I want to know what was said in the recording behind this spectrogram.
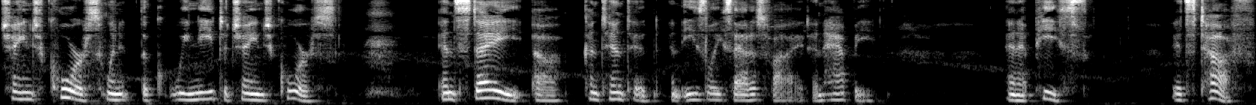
change course when it, the, we need to change course? and stay uh, contented and easily satisfied and happy and at peace. It's tough.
